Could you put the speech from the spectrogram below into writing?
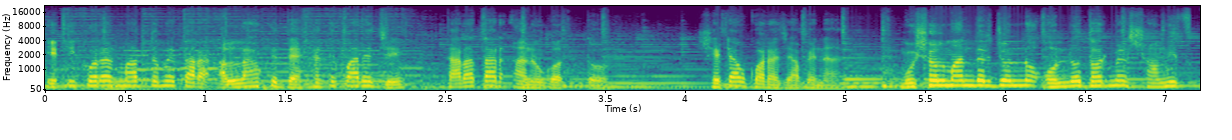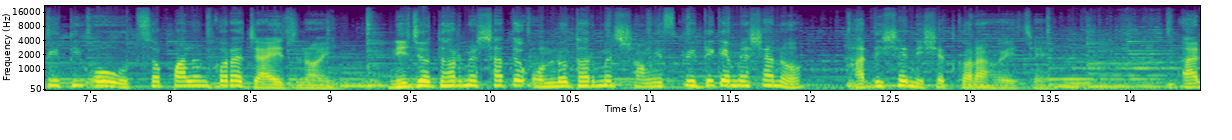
এটি করার মাধ্যমে তারা আল্লাহকে দেখাতে পারে যে তারা তার আনুগত্য। সেটাও করা যাবে না। মুসলমানদের জন্য অন্য ধর্মের সংস্কৃতি ও উৎসব পালন করা জায়েজ নয়। নিজ ধর্মের সাথে অন্য ধর্মের সংস্কৃতিকে মেশানো হাদিসে নিষেধ করা হয়েছে। আর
